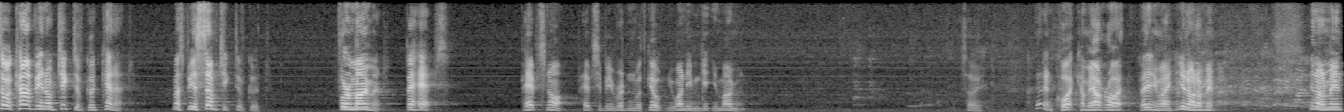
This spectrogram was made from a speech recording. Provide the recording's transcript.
So it can't be an objective good, can it? It must be a subjective good. For a moment, perhaps. Perhaps not. Perhaps you'll be ridden with guilt you won't even get your moment. So that didn't quite come out right. But anyway, you know what I mean. You know what I mean?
